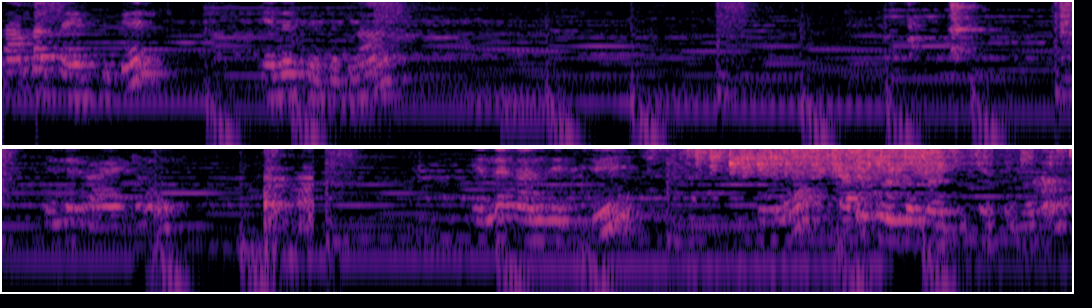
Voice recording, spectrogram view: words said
சாம்பார் செய்யறதுக்கு எண்ணெய் சேர்த்துக்கலாம். எண்ணெய் காயணும் எண்ணெய் காஞ்சிச்சு கடுகு உள்ள வச்சு சேர்த்துக்கலாம்.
